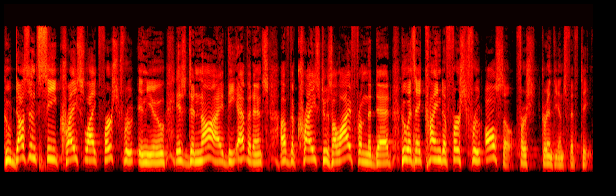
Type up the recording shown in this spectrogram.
who doesn't see Christ like first fruit in you is denied the evidence of the Christ who's alive from the dead, who is a kind of first fruit also. 1 Corinthians 15.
